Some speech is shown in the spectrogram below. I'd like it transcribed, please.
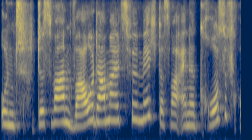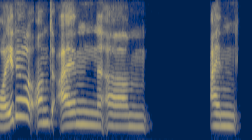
Und das war ein Wow damals für mich. Das war eine große Freude und ein, ähm, ein,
